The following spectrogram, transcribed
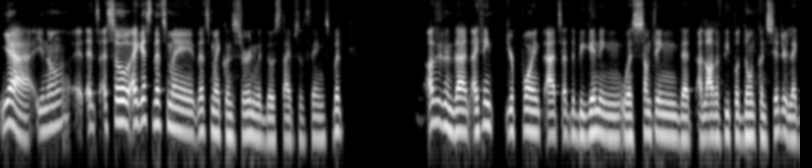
Yeah you know it's uh, so i guess that's my that's my concern with those types of things but other than that i think your point at at the beginning was something that a lot of people don't consider like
